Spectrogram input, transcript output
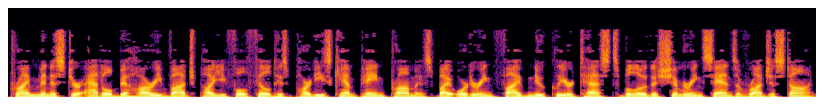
Prime Minister Atal Bihari Vajpayee fulfilled his party's campaign promise by ordering five nuclear tests below the shimmering sands of Rajasthan.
